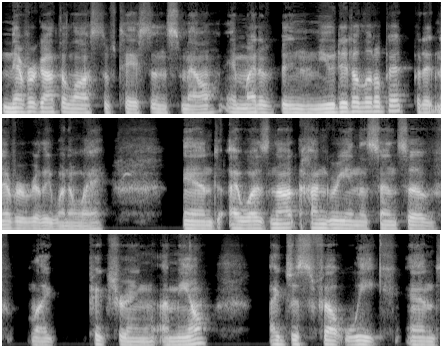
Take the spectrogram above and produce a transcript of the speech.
never got the loss of taste and smell. It might have been muted a little bit, but it never really went away. and I was not hungry in the sense of like picturing a meal. I just felt weak, and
